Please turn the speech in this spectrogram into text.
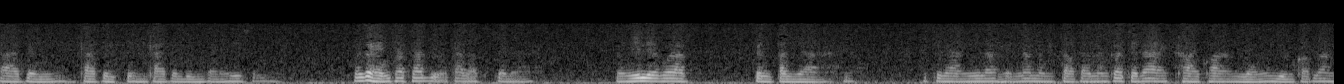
กลายเป็นกลายเป็นฝุ่นกลายเป็นดินไปในที่สุดมันก็เห็นชัดๆอยู่ถ้าเราพิจารณาอย่างนี้เรียกว่าเป็นปัญญา พิจารณาอย่างนี้แล้วเห็นแล้วมันต่อไปมันก็จะได้คลายความหลงอยู่กับร่าง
